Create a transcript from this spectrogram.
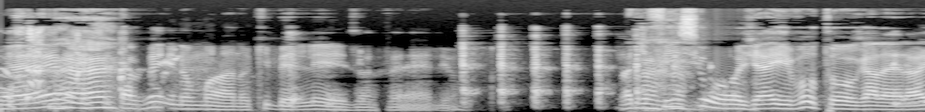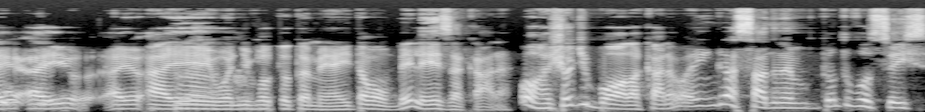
É, é. tá vendo, mano? Que beleza, velho. Tá difícil hoje. Aí voltou, galera. Aí, aí, aí, aí o Oni voltou também. Aí tá bom, beleza, cara. Porra, show de bola, cara. É engraçado, né? Tanto vocês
